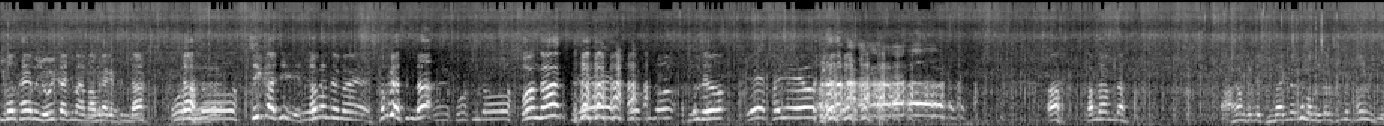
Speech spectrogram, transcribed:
이번 타임은 여기까지만 마무리하겠습니다. 자. 지금까지 서면대의 성부였습니다. 네, 고맙습니다. 보안관! 네, 고맙습니다. 누구세요? 예, 팔려요. 아, 감사합니다. 아, 형, 근데 비 맞으면서 먹는 건 정말 처음이지.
